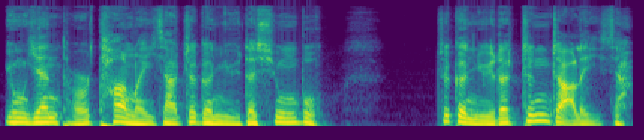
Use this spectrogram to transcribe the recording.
用烟头烫了一下这个女的胸部，这个女的挣扎了一下。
